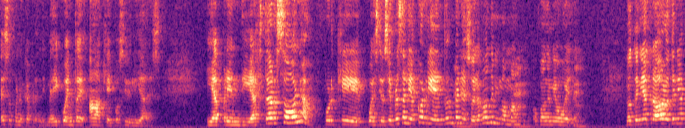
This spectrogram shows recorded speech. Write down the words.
Eso fue lo que aprendí. Me di cuenta de, ah, aquí hay posibilidades. Y aprendí a estar sola, porque pues yo siempre salía corriendo en Venezuela para donde mi mamá Ujú. o para donde mi abuela. No tenía trabajo, no tenía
